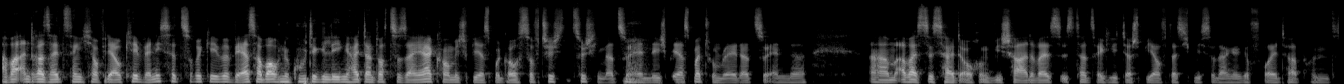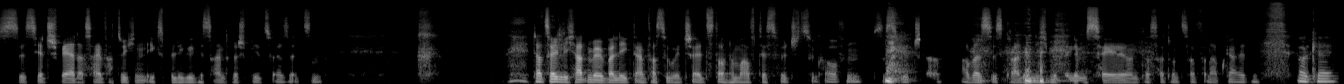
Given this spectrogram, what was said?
aber andererseits denke ich auch wieder, okay, wenn ich es jetzt zurückgebe, wäre es aber auch eine gute Gelegenheit, dann doch zu sagen, ja komm, ich spiele erstmal Ghost of Tsushima zu Ende, ich spiele erstmal Tomb Raider zu Ende. Ähm, aber es ist halt auch irgendwie schade, weil es ist tatsächlich das Spiel, auf das ich mich so lange gefreut habe. Und es ist jetzt schwer, das einfach durch ein x-beliebiges anderes Spiel zu ersetzen. tatsächlich hatten wir überlegt, einfach Switch jetzt doch nochmal auf der Switch zu kaufen. aber es ist gerade nicht mit in dem Sale und das hat uns davon abgehalten. Okay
